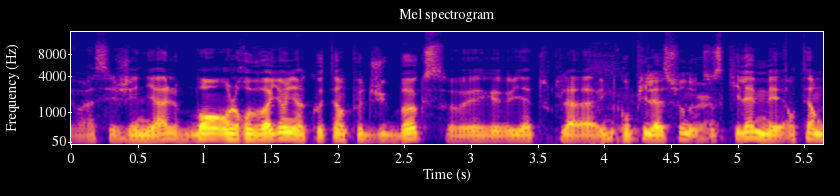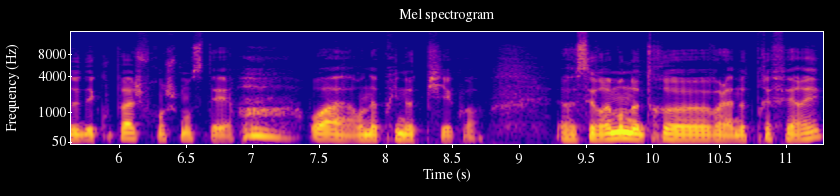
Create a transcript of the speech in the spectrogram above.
voilà, c'est génial. Bon, en le revoyant, il y a un côté un peu de jukebox. euh, et Il y a toute la, une compilation de tout ce qu'il aime. Mais en termes de découpage, franchement, c'était. oh, on a pris notre pied, quoi. Euh, c'est vraiment notre, euh, voilà, notre préféré.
